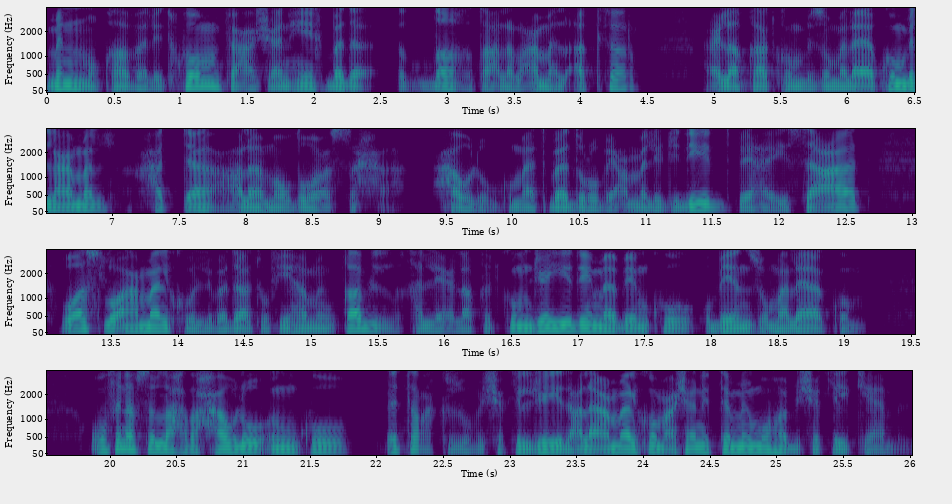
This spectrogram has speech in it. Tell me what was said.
من مقابلتكم فعشان هيك بدأ الضغط على العمل أكثر علاقاتكم بزملائكم بالعمل حتى على موضوع الصحة. حاولوا انكم تبادروا بعمل جديد بهاي الساعات واصلوا أعمالكم اللي بدأتوا فيها من قبل. خلي علاقتكم جيدة ما بينكم وبين زملائكم. وفي نفس اللحظة حاولوا انكم تركزوا بشكل جيد على أعمالكم عشان تتمموها بشكل كامل.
